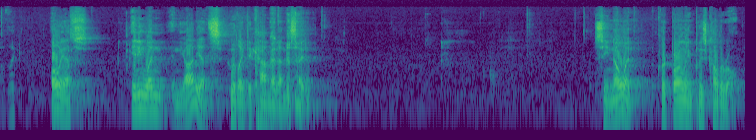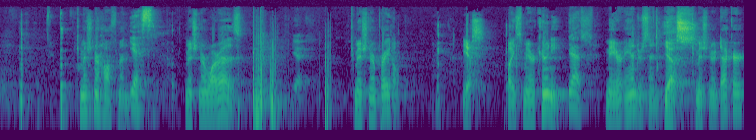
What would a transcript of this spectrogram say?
Public? Oh, yes. Anyone in the audience who would like to comment on this item? See no one. Clerk Borling, please call the roll. Commissioner Hoffman. Yes. Commissioner Juarez. Yes. Commissioner Praedel, Yes. Vice Mayor Cooney, Yes. Mayor Anderson, Yes. Commissioner Decker,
